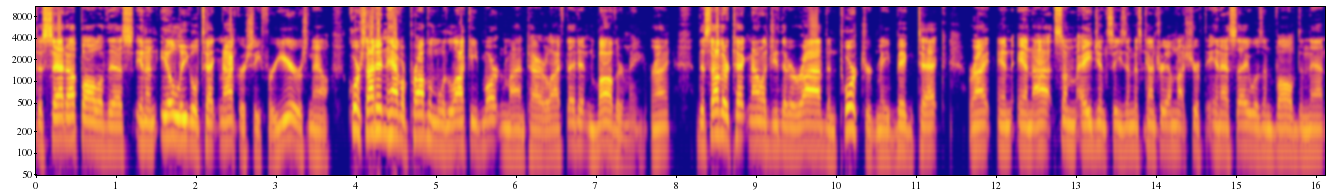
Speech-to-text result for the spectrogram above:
To set up all of this in an illegal technocracy for years now. Of course, I didn't have a problem with Lockheed Martin my entire life. They didn't bother me, right? This other technology that arrived and tortured me, big tech, right? And and I, some agencies in this country, I'm not sure if the NSA was involved in that,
